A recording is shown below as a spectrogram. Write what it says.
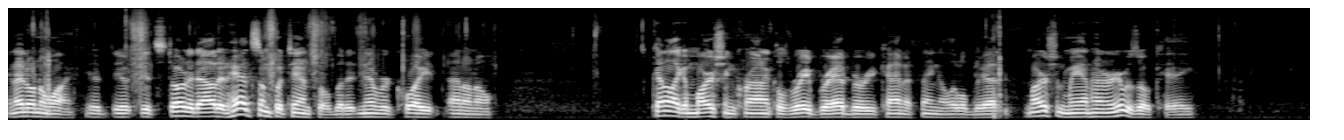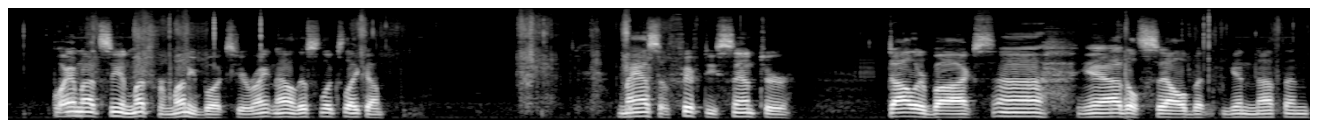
and I don't know why. It, it, it started out, it had some potential, but it never quite, I don't know. Kind of like a Martian Chronicles, Ray Bradbury kind of thing a little bit. Martian Manhunter, it was okay. Boy, I'm not seeing much for money books here. Right now, this looks like a massive 50 cent or dollar box. Uh, yeah, it'll sell, but again, nothing.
